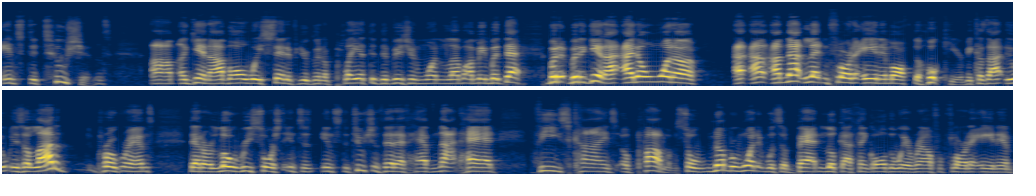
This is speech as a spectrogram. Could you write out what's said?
institutions. Um, again, I've always said if you're going to play at the Division One level, I mean, but that, but but again, I, I don't want to. I, am not letting Florida A&M off the hook here because I, there's a lot of programs that are low resourced institutions that have, have not had these kinds of problems. So number one, it was a bad look, I think, all the way around for Florida A&M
